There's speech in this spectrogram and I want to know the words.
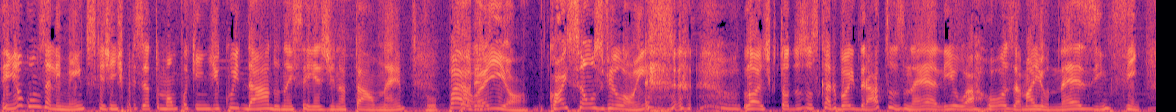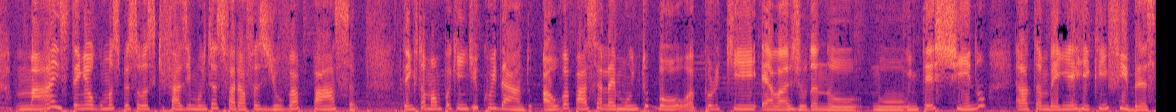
Tem alguns alimentos que a gente precisa tomar um pouquinho de cuidado nas ceias de Natal, né? Opa, Por aí, ó. Quais são os vilões? Lógico, todos os carboidratos, né? Ali, o arroz, a maionese, enfim. Mas tem algumas pessoas que fazem muitas farofas de uva passa. Tem que tomar um pouquinho de cuidado. A uva passa, ela é muito boa porque ela ajuda no, no intestino, ela também é rica em fibras,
